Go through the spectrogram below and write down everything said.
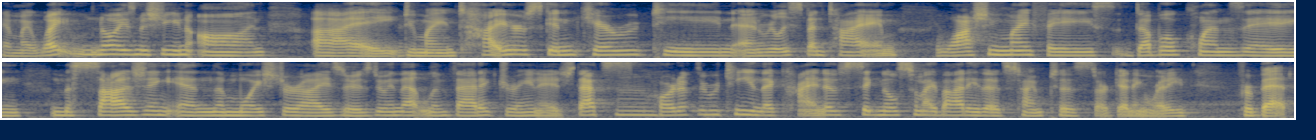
I have my white noise machine on. I do my entire skincare routine and really spend time washing my face, double cleansing, massaging in the moisturizers, doing that lymphatic drainage. That's mm. part of the routine that kind of signals to my body that it's time to start getting ready for bed.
